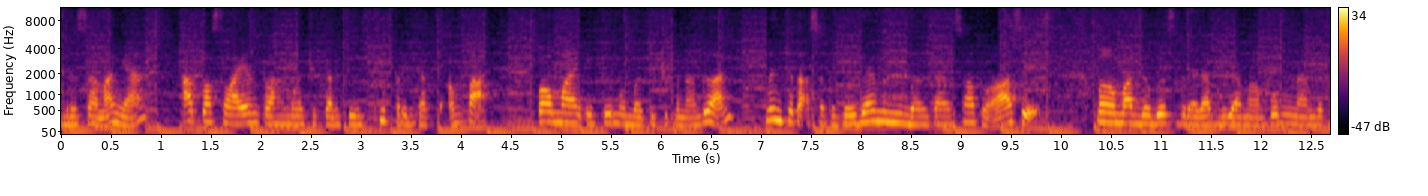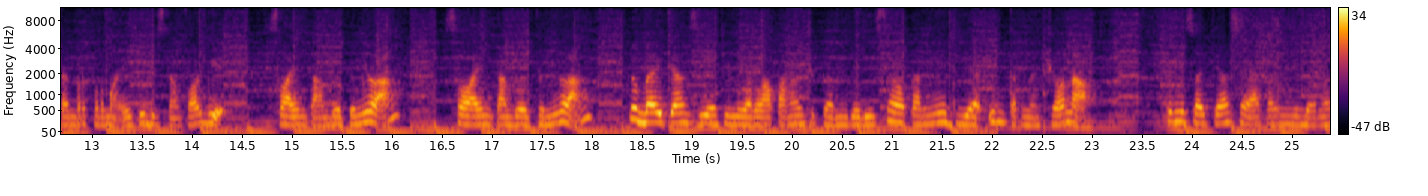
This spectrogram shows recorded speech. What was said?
Bersamanya, Atlas Lion telah mengejutkan di peringkat keempat. Pemain itu membuat tujuh penampilan, mencetak satu gol dan menyumbangkan satu assist. Penggemar doubles berharap dia mampu menampilkan performa itu di Stamford Bridge. Selain tampil gemilang, selain tampil gemilang, Kebaikan Zia di luar lapangan juga menjadi sorotan media internasional. Tentu saja saya akan menyumbangkan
